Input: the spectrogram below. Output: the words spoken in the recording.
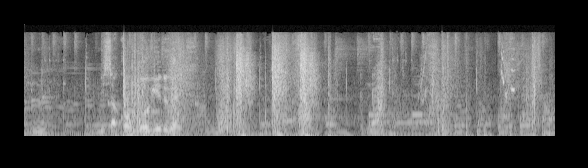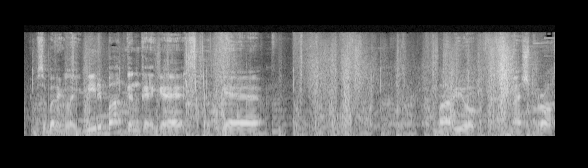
Hmm, bisa combo gitu guys. Bisa balik lagi. Mirip banget kan kayak kayak seperti kayak Mario Smash Bros.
